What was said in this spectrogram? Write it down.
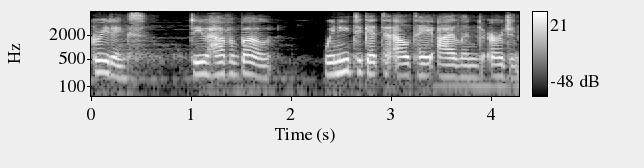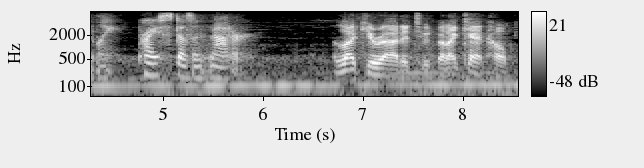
Greetings. Do you have a boat? We need to get to Elte Island urgently. Price doesn't matter. I like your attitude, but I can't help you.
